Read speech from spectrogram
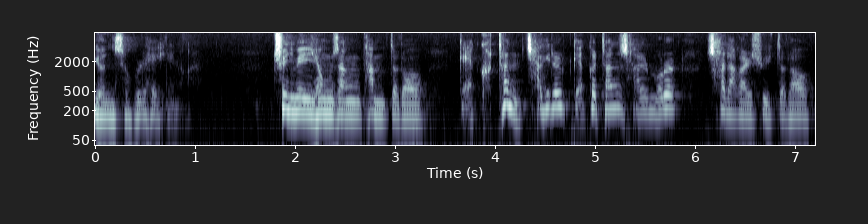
연습을 해야 되는 거예요. 주님의 형상 담도록 깨끗한 자기를 깨끗한 삶을 살아갈 수 있도록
